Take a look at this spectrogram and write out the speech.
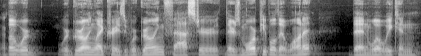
okay. but we're we're growing like crazy. We're growing faster. There's more people that want it than what we can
